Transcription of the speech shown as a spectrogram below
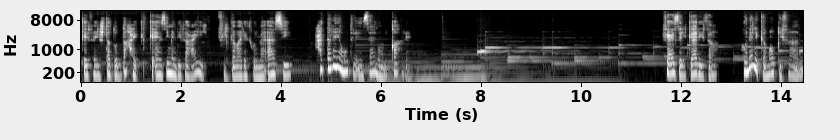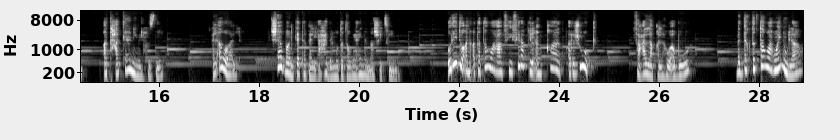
كيف يشتد الضحك كأنزيم دفاعي في الكوارث والمآسي حتى لا يموت الإنسان من قهره. في عز الكارثة هنالك موقفان أضحكان من حزني الأول شاب كتب لأحد المتطوعين الناشطين أريد أن أتطوع في فرق الإنقاذ أرجوك فعلق له أبوه. بدك تتطوع وين ولا؟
